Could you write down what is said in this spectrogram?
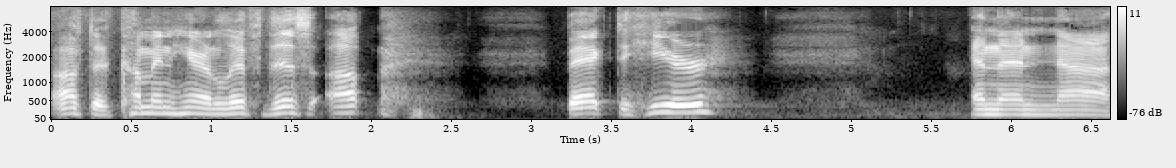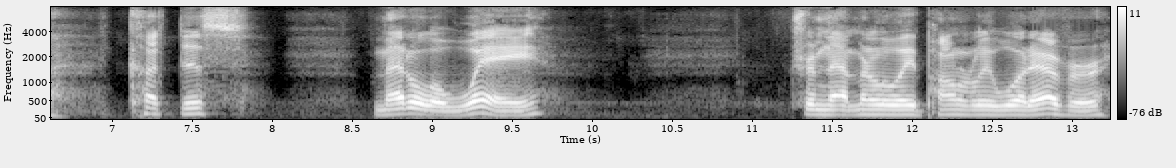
I'll have to come in here and lift this up back to here and then uh, cut this metal away trim that metal away pound away whatever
